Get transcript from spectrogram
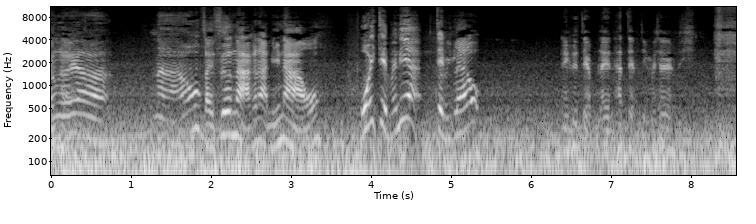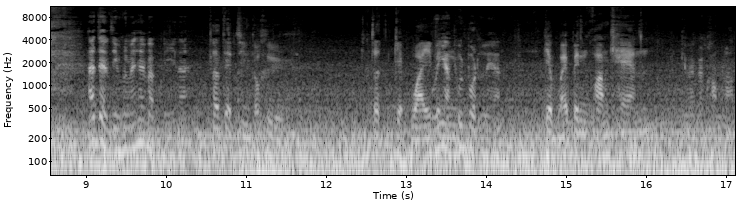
จังเลยอะ หนาว ใส่เสื้อหนาขนาดนี้หนาว โอ๊ยเจ็บไหมเนี่ย เจ็บอีกแล้ว นี่คือเจ็บเล่น ถ้าเจ็บจริงไม่ใช่แบบนี้ ถ้าเจ็บจริงคุณไม่ใช่แบบนี้นะ ถ้าเจ็บจริงก็คือ จะเก็บไว้อุ๊เป็ยนอยากพูดบทเลยอะเก็บไว้เป็นความแค้น เก็บไว้เป็นความลับ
